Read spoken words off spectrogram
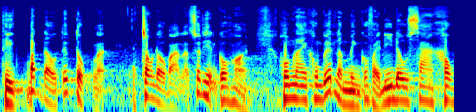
Thì bắt đầu tiếp tục lại. Trong đầu bạn lại xuất hiện câu hỏi, Hôm nay không biết là mình có phải đi đâu xa không?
